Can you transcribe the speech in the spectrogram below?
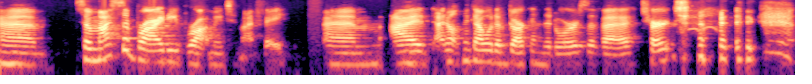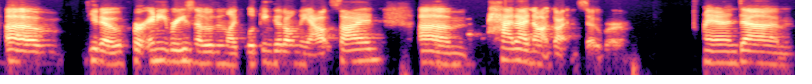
Mm-hmm. Um, so, my sobriety brought me to my faith. Um, I, I don't think I would have darkened the doors of a church. um, you know, for any reason other than like looking good on the outside, um, had I not gotten sober. And, um,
